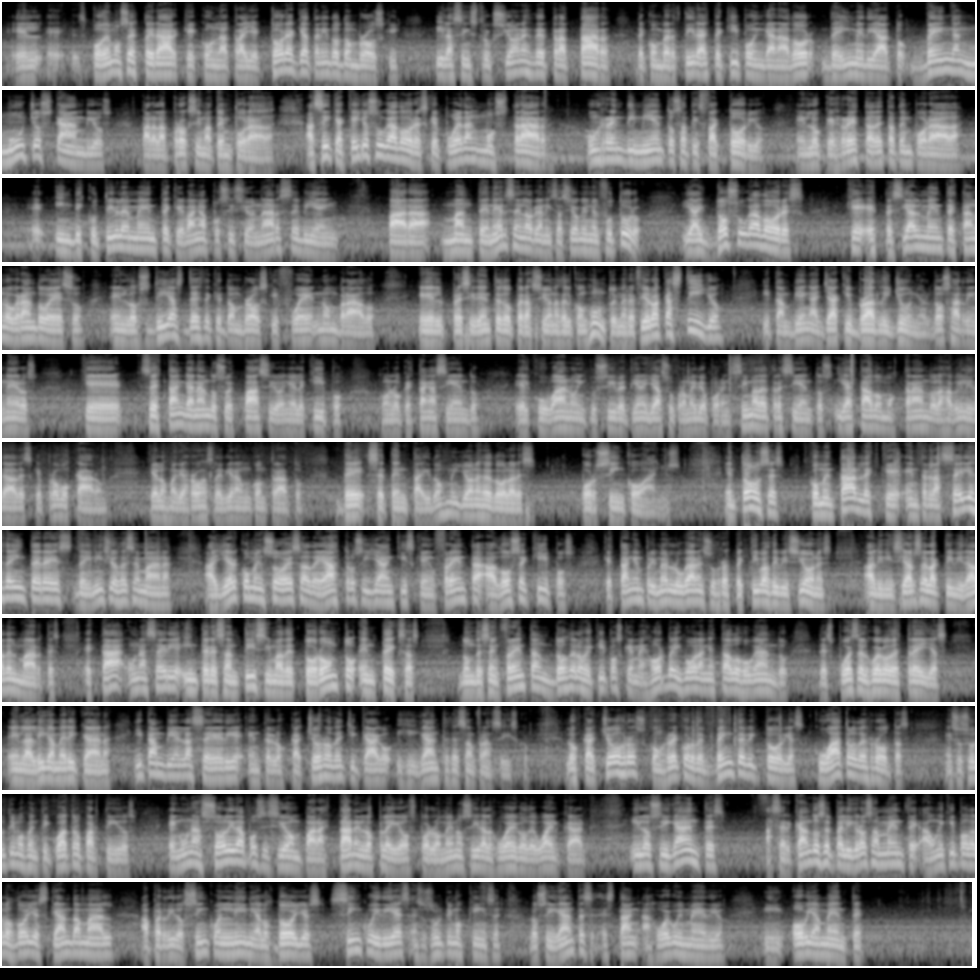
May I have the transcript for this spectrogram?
eh, podemos esperar que con la trayectoria que ha tenido Dombrowski y las instrucciones de tratar de convertir a este equipo en ganador de inmediato, vengan muchos cambios para la próxima temporada. Así que aquellos jugadores que puedan mostrar un rendimiento satisfactorio en lo que resta de esta temporada, eh, indiscutiblemente que van a posicionarse bien para mantenerse en la organización en el futuro. Y hay dos jugadores que especialmente están logrando eso en los días desde que Dombrowski fue nombrado el presidente de operaciones del conjunto. Y me refiero a Castillo y también a Jackie Bradley Jr., dos jardineros que se están ganando su espacio en el equipo con lo que están haciendo. El cubano inclusive tiene ya su promedio por encima de 300 y ha estado mostrando las habilidades que provocaron que los Medias Rojas le dieran un contrato de 72 millones de dólares por cinco años. Entonces, comentarles que entre las series de interés de inicios de semana, ayer comenzó esa de Astros y Yankees que enfrenta a dos equipos que están en primer lugar en sus respectivas divisiones al iniciarse la actividad del martes. Está una serie interesantísima de Toronto en Texas, donde se enfrentan dos de los equipos que mejor béisbol han estado jugando después del Juego de Estrellas en la Liga Americana y también la serie entre los Cachorros de Chicago y Gigantes de San Francisco. Los Cachorros con récord de 20 victorias, 4 derrotas en sus últimos 24 partidos, en una sólida posición para estar en los playoffs, por lo menos ir al juego de Wild Card, y los Gigantes acercándose peligrosamente a un equipo de los Dodgers que anda mal, ha perdido 5 en línea, los Dodgers 5 y 10 en sus últimos 15, los Gigantes están a juego y medio y obviamente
